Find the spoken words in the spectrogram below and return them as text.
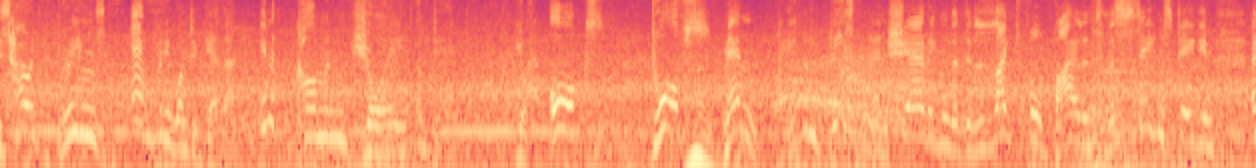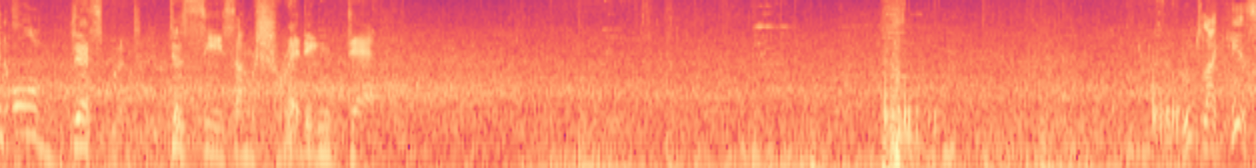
is how it brings everyone together in a common joy of death. You have orcs, dwarfs, hmm. men, even beastmen sharing the delightful violence in the same stadium and all desperate to see some shredding death. With roots like his,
